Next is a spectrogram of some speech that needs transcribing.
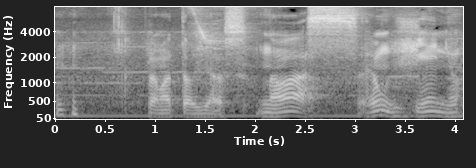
pra matar o Jaws. Nossa, é um gênio.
